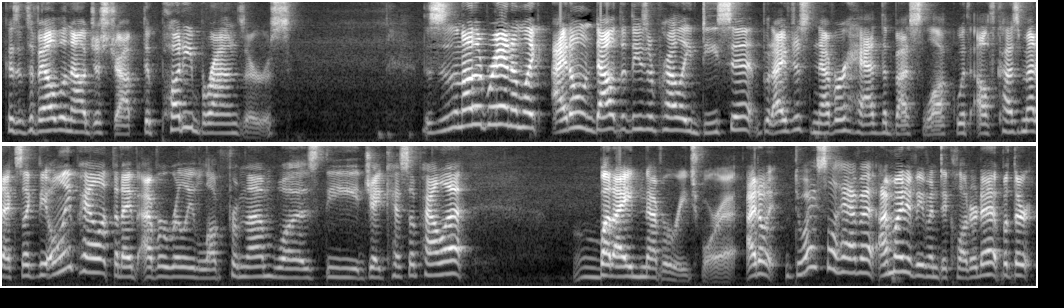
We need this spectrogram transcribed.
Because it's available now, just dropped. The Putty Bronzers. This is another brand. I'm like, I don't doubt that these are probably decent, but I've just never had the best luck with Elf Cosmetics. Like, the only palette that I've ever really loved from them was the J Kissa palette, but I never reach for it. I don't, do I still have it? I might have even decluttered it, but they're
